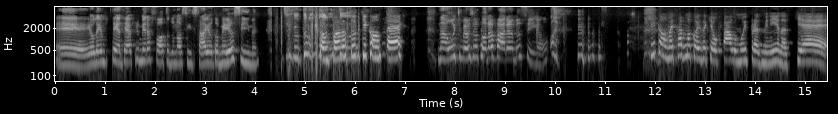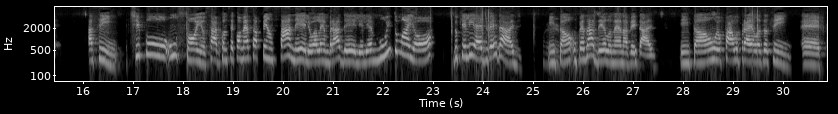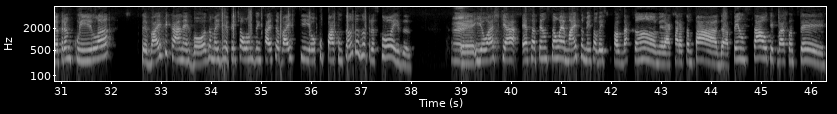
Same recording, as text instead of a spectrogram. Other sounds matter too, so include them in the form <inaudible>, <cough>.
É, eu lembro que tem até a primeira foto do nosso ensaio, eu tô meio assim, né? <laughs> Tipo, tampando Tampando tudo. tudo que consegue. Na última eu já tô na varanda assim, ó. <laughs> Então, mas sabe uma coisa que eu falo muito para as meninas, que é assim, tipo um sonho, sabe? Quando você começa a pensar nele ou a lembrar dele, ele é muito maior do que ele é de verdade. É. Então, um pesadelo, né, na verdade. Então, eu falo para elas assim, é, fica tranquila, você vai ficar nervosa, mas de repente ao longo do ensaio você vai se ocupar com tantas outras coisas É, é, e eu acho que a- essa atenção é mais também, talvez, por causa da câmera, a cara tampada, pensar o que, que vai acontecer.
